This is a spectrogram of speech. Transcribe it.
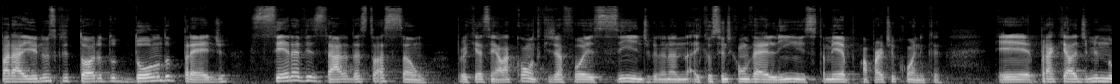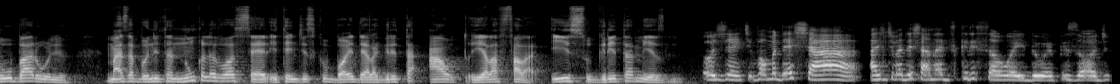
para ir no escritório do dono do prédio ser avisada da situação. Porque assim, ela conta que já foi síndico, nanana, e que o síndico é um velhinho, isso também é uma parte icônica. para que ela diminua o barulho. Mas a Bonita nunca levou a sério e tem diz que o boy dela grita alto. E ela fala, isso, grita mesmo. Ô, gente, vamos deixar. A gente vai deixar na descrição aí do episódio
